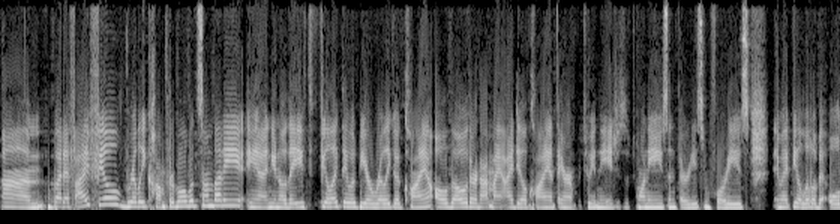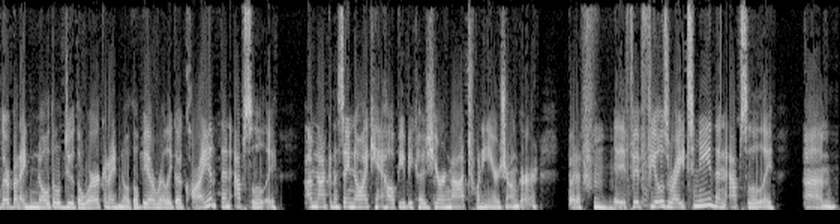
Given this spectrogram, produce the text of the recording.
Um, but if I feel really comfortable with somebody and, you know, they feel like they would be a really good client, although they're not my ideal client, they aren't between the ages of 20s and 30s and 40s. They might be a little bit older, but I know they'll do the work and I know they'll be a really good client, then absolutely. I'm not going to say no, I can't help you because you're not 20 years younger. But if mm-hmm. if it feels right to me, then absolutely. Um,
